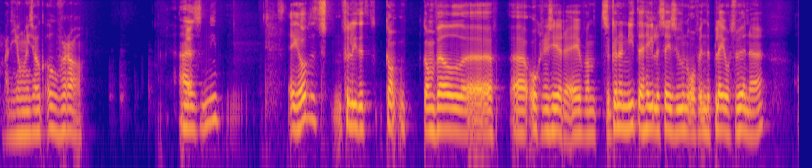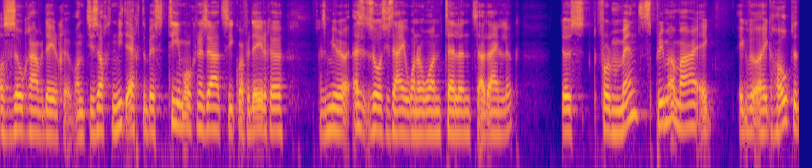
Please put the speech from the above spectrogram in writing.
Maar die jongen is ook overal. Hij is niet... Ik hoop dat Philly dit kan, kan wel eh, eh, organiseren, hè? want ze kunnen niet de hele seizoen of in de playoffs winnen als ze zo gaan verdedigen. Want je zag niet echt de beste teamorganisatie qua verdedigen. Het is meer, eh, zoals je zei, one-on-one talent uiteindelijk. Dus voor het moment is het prima, maar ik, ik, wil, ik hoop dat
